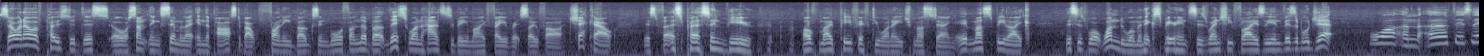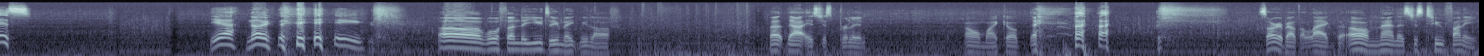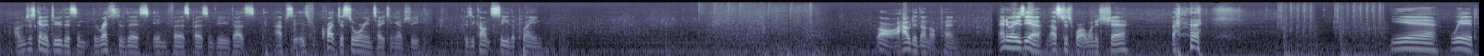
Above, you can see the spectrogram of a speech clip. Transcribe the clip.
So I know I've posted this or something similar in the past about funny bugs in War Thunder, but this one has to be my favourite so far. Check out this first person view of my P51H Mustang. It must be like, this is what Wonder Woman experiences when she flies the invisible jet. What on earth is this? Yeah, no. oh, War Thunder, you do make me laugh. But that is just brilliant. Oh my god. Sorry about the lag, but oh man, that's just too funny. I'm just going to do this and the rest of this in first person view. That's absolutely, it's quite disorientating actually, because you can't see the plane. Oh, how did that not pen? Anyways, yeah, that's just what I wanted to share. yeah, weird.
